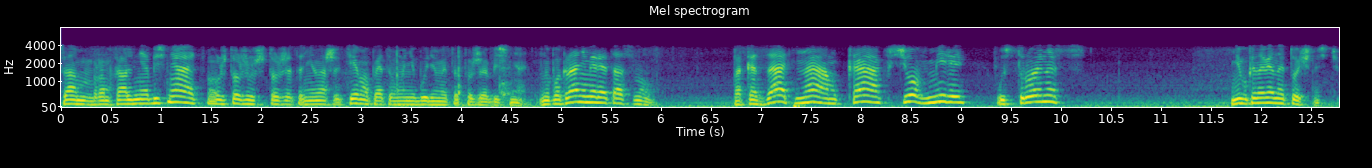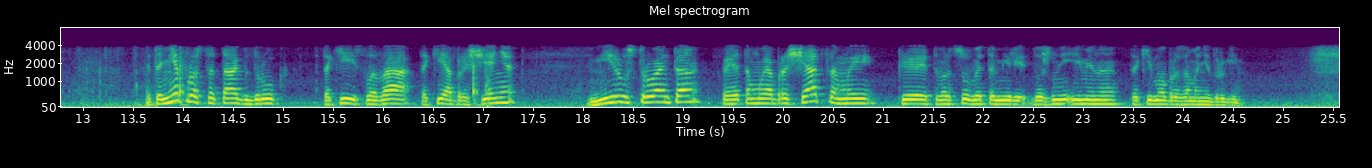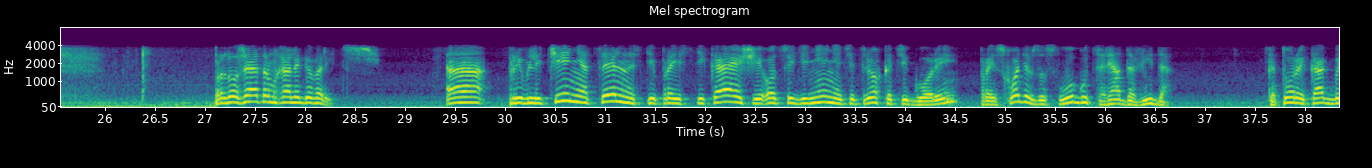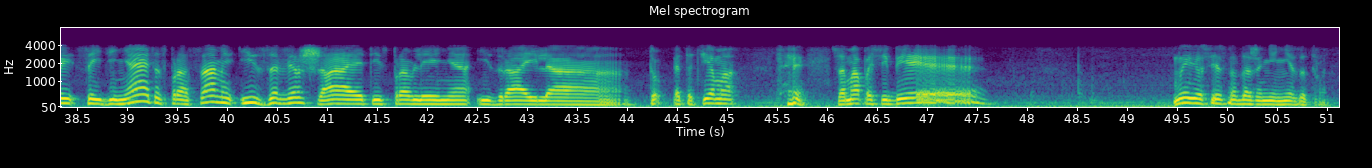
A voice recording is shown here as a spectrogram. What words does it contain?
сам Рамхаль не объясняет, мы уже тоже, тоже это не наша тема, поэтому мы не будем это тоже объяснять. Но, по крайней мере, это основа. Показать нам, как все в мире устроено с необыкновенной точностью. Это не просто так вдруг такие слова, такие обращения. Мир устроен так, поэтому и обращаться мы к Творцу в этом мире должны именно таким образом, а не другим. Продолжает Рамхали говорить. А привлечение цельности, проистекающей от соединения этих трех категорий, происходит в заслугу царя Давида, который как бы соединяется с праотцами и завершает исправление Израиля. То, эта тема сама по себе мы ее, естественно, даже не, не затронем.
